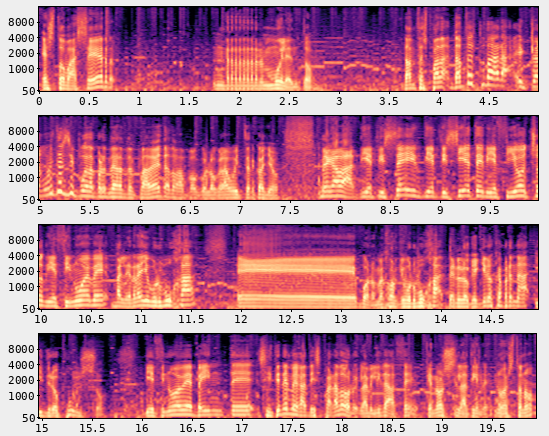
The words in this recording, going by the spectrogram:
esto va a ser muy lento. Danza espada. Danza espada. El Clawitcher sí puede aprender danza espada. Vete a poco lo Clawitcher, coño. Venga, va. 16, 17, 18, 19. Vale, rayo burbuja. Eh, bueno, mejor que burbuja. Pero lo que quiero es que aprenda hidropulso. 19, 20. Si tiene mega disparador, la habilidad, ¿eh? Que no sé si la tiene. No, esto no.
